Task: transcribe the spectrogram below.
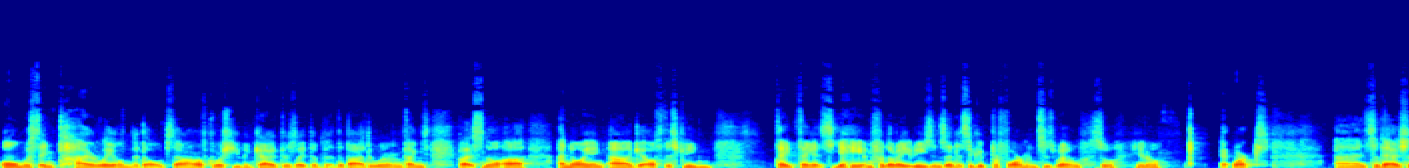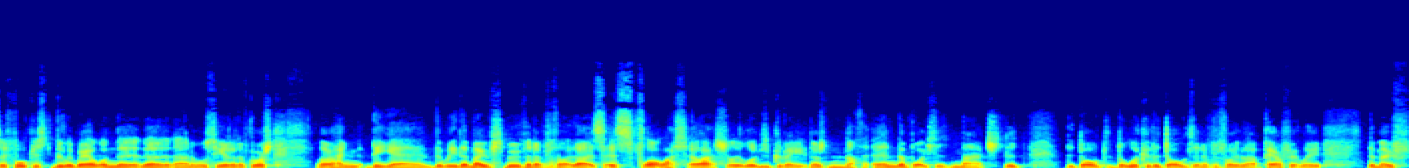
almost entirely on the dogs. There are, of course, human characters like the the bad owner and things, but it's not a annoying ah get off the screen type thing. It's you hate them for the right reasons, and it's a good performance as well. So you know, it works. Uh, so they actually focused really well on the, the animals here, and of course, another thing, the uh, the way the mouths move and everything like that, it's, it's flawless. It actually looks great. There's nothing, and the voices match the the dog, the look of the dogs and everything like that perfectly. The mouth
